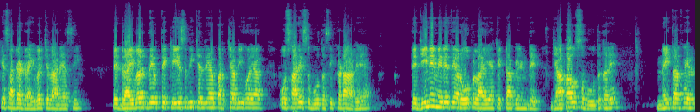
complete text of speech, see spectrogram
ਕਿ ਸਾਡਾ ਡਰਾਈਵਰ ਚਲਾ ਰਿਹਾ ਸੀ ਤੇ ਡਰਾਈਵਰ ਦੇ ਉੱਤੇ ਕੇਸ ਵੀ ਚੱਲਿਆ, ਪਰਚਾ ਵੀ ਹੋਇਆ, ਉਹ ਸਾਰੇ ਸਬੂਤ ਅਸੀਂ ਕਢਾ ਰਹੇ ਆ ਤੇ ਜਿਹਨੇ ਮੇਰੇ ਤੇ ਆਰੋਪ ਲਾਏ ਆ ਚਿੱਟਾ ਪੀਣ ਦੇ, ਜਾਂ ਤਾਂ ਉਹ ਸਬੂਤ ਕਰੇ, ਨਹੀਂ ਤਾਂ ਫਿਰ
